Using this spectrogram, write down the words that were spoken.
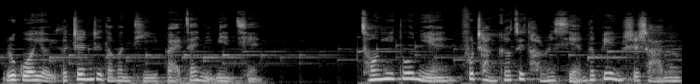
如果有一个真正的问题摆在你面前，从医多年，妇产科最讨人嫌的病是啥呢？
